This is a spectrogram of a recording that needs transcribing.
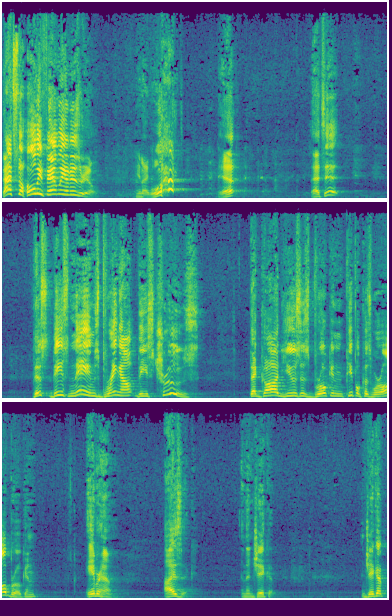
That's the holy family of Israel. You're like, what? yeah. That's it. This, these names bring out these truths that God uses broken people because we're all broken Abraham, Isaac, and then Jacob. And Jacob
